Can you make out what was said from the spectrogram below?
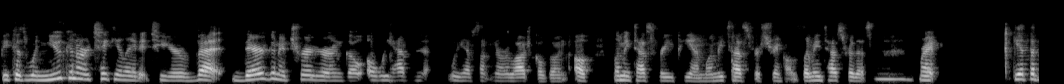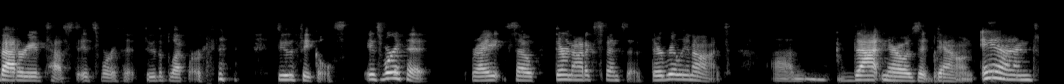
because when you can articulate it to your vet, they're going to trigger and go, "Oh, we have we have something neurological going. Oh, let me test for EPM. Let me test for Stringhalt's. Let me test for this." Mm. Right? Get the battery of tests. It's worth it. Do the blood work. Do the fecals. It's worth it. Right? So they're not expensive. They're really not. Um, that narrows it down. And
